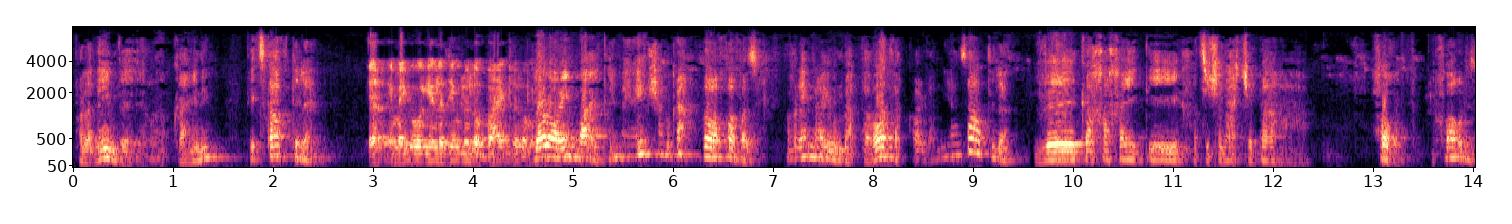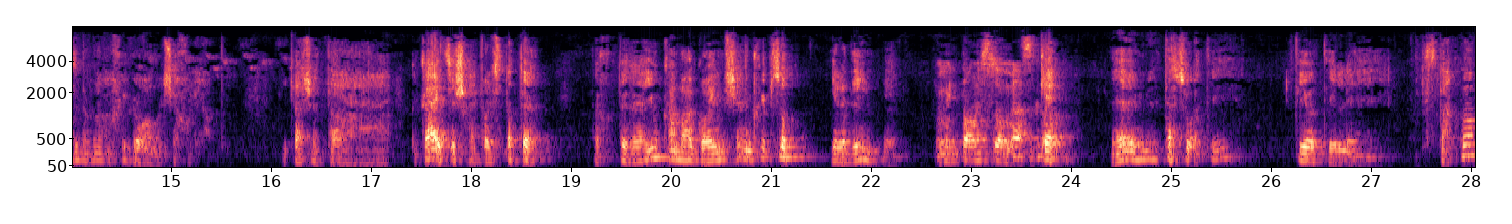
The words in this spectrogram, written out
פולנים ואוקראינים, והצטרפתי להם. הם היו ילדים ללא בית, ללא... לא, לא, עם בית, הם היו שם גם ברחוב הזה. אבל הם היו מהפרות והכל, ואני עזרתי להם. וככה חייתי חצי שנה שבא חורף. חורף זה הדבר הכי גרוע מה שיכול להיות. בגלל שאתה, בקיץ יש לך איפה להסתתר. והיו כמה גויים שהם חיפשו ילדים. הם התפרנסו מהסגר. כן. הם תפסו אותי, הביאו אותי לסטאפו,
